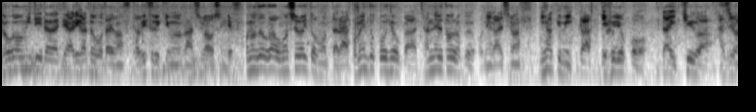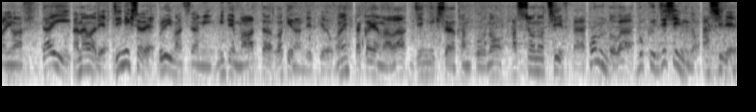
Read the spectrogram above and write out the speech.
動画を見ていただいてありがとうございます。旅する着物男子バオシンです。この動画面白いと思ったらコメント高評価チャンネル登録お願いします。2泊3日岐阜旅行。第9話始まります。第7話で人力車で古い街並み見て回ったわけなんですけどもね。高山は人力車観光の発祥の地ですから今度は僕自身の足で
